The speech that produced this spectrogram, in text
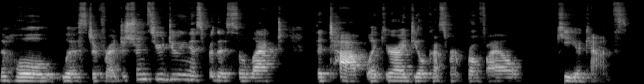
the whole list of registrants. You're doing this for the select, the top, like your ideal customer profile key accounts.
